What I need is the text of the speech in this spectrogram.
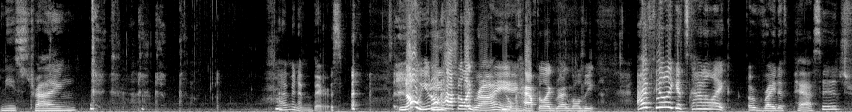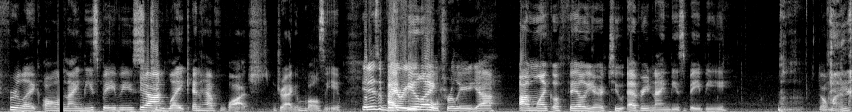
and he's trying. I'm an embarrassment. No, you don't He's have to like. trying. You don't have to like Dragon Ball Z. I feel like it's kind of like a rite of passage for like all 90s babies Yeah. to like and have watched Dragon Ball Z. It is a very feel like- culturally, yeah. I'm like a failure to every 90s baby. Don't mind.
